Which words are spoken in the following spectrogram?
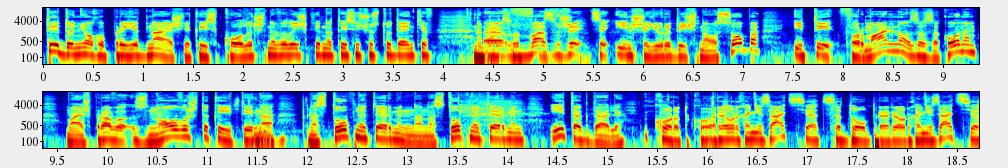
ти до нього приєднаєш якийсь коледж невеличкий на тисячу студентів. Е, у вас вже це інша юридична особа, і ти формально за законом маєш право знову ж таки йти на наступний термін, на наступний термін і так далі. Коротко, реорганізація це добре організація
